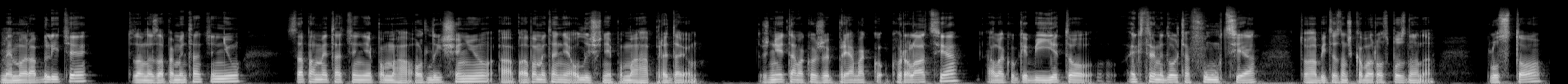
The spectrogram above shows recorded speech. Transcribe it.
memorabilite, to znamená zapamätateniu, zapamätatenie pomáha odlíšeniu a zapamätanie a odlíšenie pomáha predajom. Takže nie je tam akože priama korelácia, ale ako keby je to extrémne dôležitá funkcia toho, aby tá značka bola rozpoznaná. Plus to,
